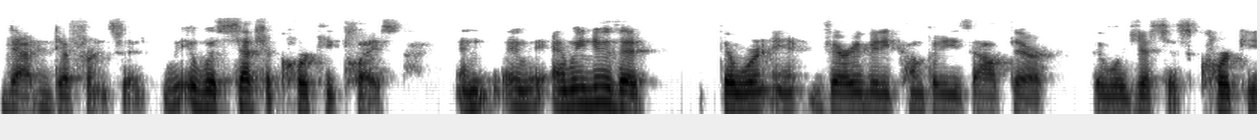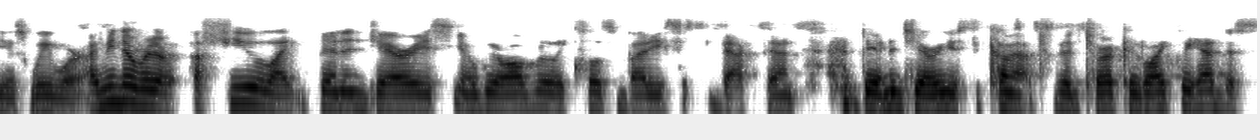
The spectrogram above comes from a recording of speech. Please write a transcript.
that difference. It, it was such a quirky place, and and and we knew that there weren't very many companies out there that were just as quirky as we were. I mean, there were a few like Ben and Jerry's. You know, we were all really close buddies back then. Ben and Jerry used to come out to Ventura because like we had this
